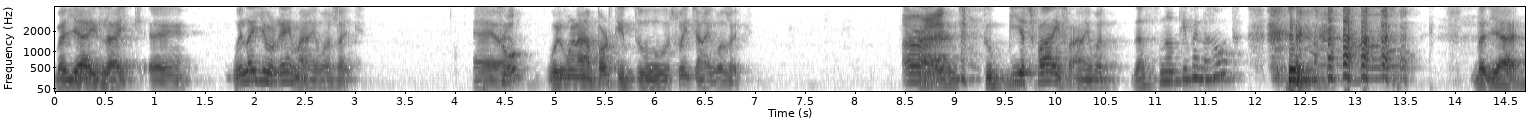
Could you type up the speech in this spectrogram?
but yeah, it's like uh, we like your game, and I was like, uh, Cool. We're gonna port it to Switch, and I was like, All right. and to PS5, and I went, that's not even out. But yeah,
